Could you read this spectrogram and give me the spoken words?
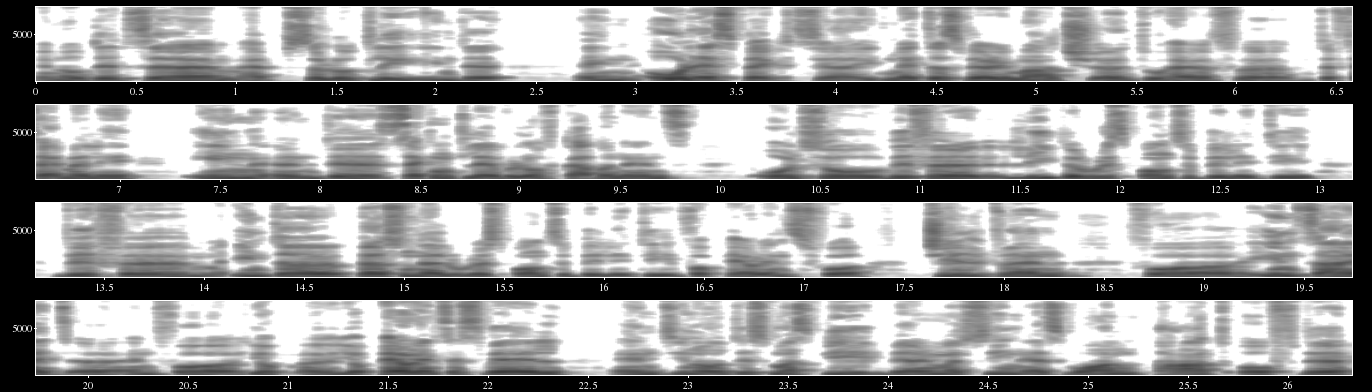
You know, that's um, absolutely in the in all aspects. Yeah, it matters very much uh, to have uh, the family in, in the second level of governance, also with a legal responsibility with um, interpersonal responsibility for parents, for children, for insight, uh, and for your uh, your parents as well. And you know this must be very much seen as one part of the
